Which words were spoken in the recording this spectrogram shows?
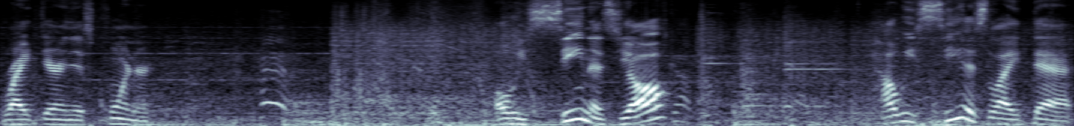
right there in this corner. Oh, he's seen us, y'all. How he see us like that?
